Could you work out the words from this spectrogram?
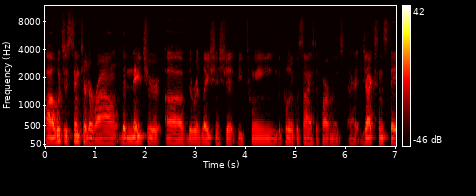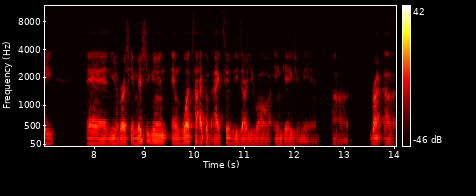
uh, which is centered around the nature of the relationship between the political science departments at Jackson State and University of Michigan and what type of activities are you all engaging in? Uh, Brian, uh,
